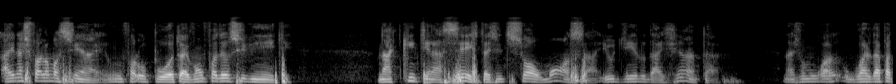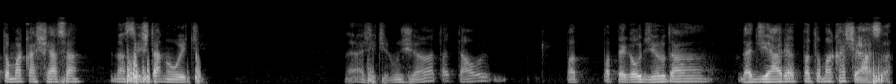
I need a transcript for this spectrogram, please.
aí nós falamos assim, aí um falou pro outro, aí vamos fazer o seguinte, na quinta e na sexta a gente só almoça e o dinheiro da janta nós vamos guardar para tomar cachaça na sexta-noite. Né? A gente não janta e tal, para pegar o dinheiro da, da diária para tomar cachaça.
